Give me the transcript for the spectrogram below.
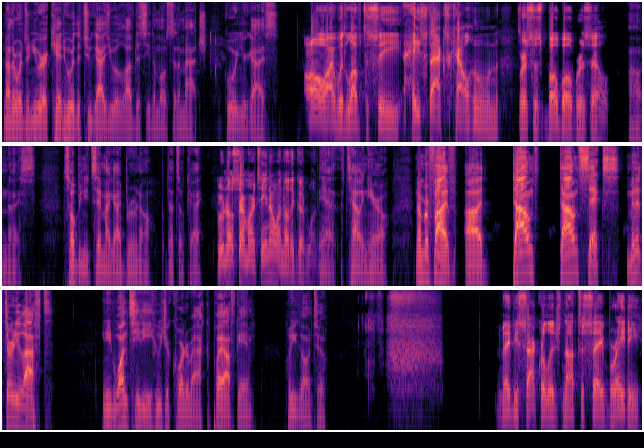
In other words, when you were a kid, who are the two guys you would love to see the most in a match? Who are your guys? Oh, I would love to see Haystacks Calhoun versus Bobo Brazil. Oh, nice. I was hoping you'd say my guy Bruno, but that's okay. Bruno Sammartino, another good one. Yeah, Italian hero. Number five, uh, down down six, minute thirty left. You need one TD. Who's your quarterback? Playoff game. Who are you going to? Maybe sacrilege not to say Brady,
